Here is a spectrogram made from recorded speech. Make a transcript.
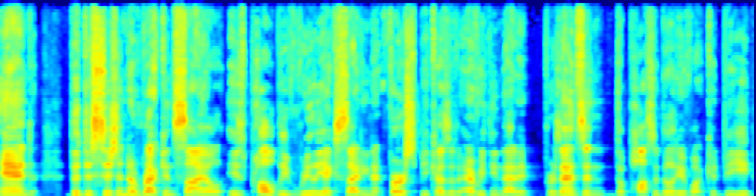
and the decision to reconcile is probably really exciting at first because of everything that it presents and the possibility of what could be.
